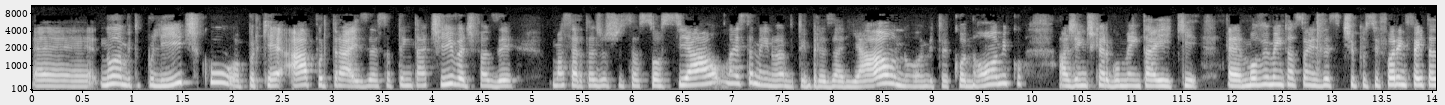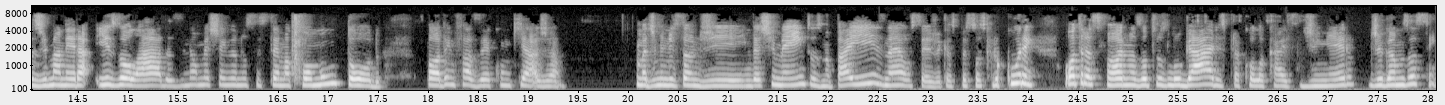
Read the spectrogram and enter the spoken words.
é, no âmbito político, porque há por trás essa tentativa de fazer uma certa justiça social, mas também no âmbito empresarial, no âmbito econômico. A gente que argumenta aí que é, movimentações desse tipo, se forem feitas de maneira isoladas e não mexendo no sistema como um todo, podem fazer com que haja uma diminuição de investimentos no país, né? Ou seja, que as pessoas procurem outras formas, outros lugares para colocar esse dinheiro, digamos assim.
